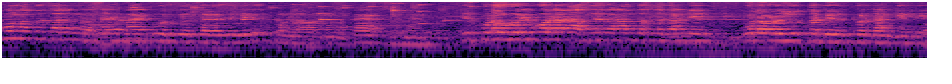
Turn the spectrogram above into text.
फोन आता चालू ना साहेब बाईक बोलतो सगळं ते लगेच फोन लावा त्यांना. काय अडचण नाही. ते पुढं वरी बोला असलं कारण तसलं कारण ते पुढं युक्त ते प्रदान केले.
